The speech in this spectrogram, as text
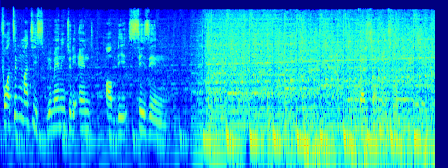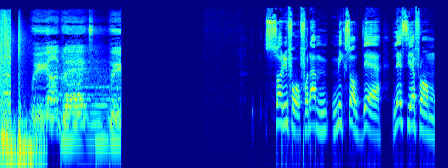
14 matches remaining to the end of the season? We are great. We Sorry for, for that mix up there. Let's hear from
